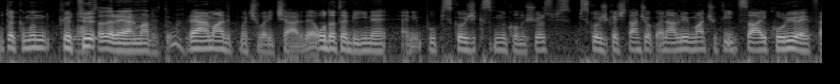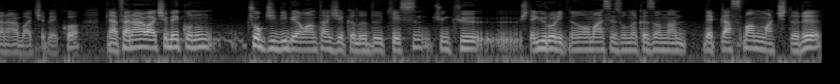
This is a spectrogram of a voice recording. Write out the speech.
Bu takımın Bu kötü hafta da Real Madrid değil mi? Real Madrid maçı var içeride. O da tabii yine hani bu psikolojik kısmını konuşuyoruz. Psikolojik açıdan çok önemli bir maç çünkü iç sahayı koruyor hep Fenerbahçe Beko. Yani Fenerbahçe Beko'nun çok ciddi bir avantaj yakaladığı kesin. Çünkü işte Euroleague'de normal sezonda kazanılan deplasman maçları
